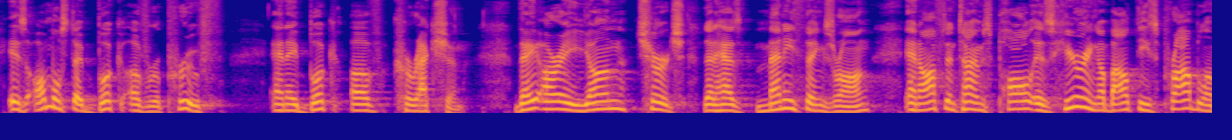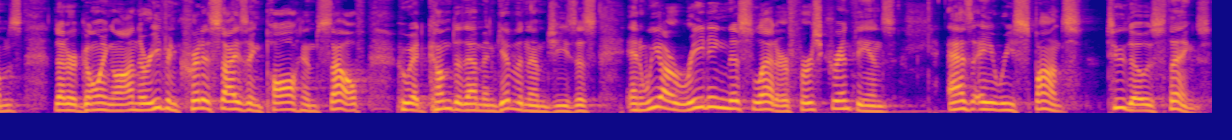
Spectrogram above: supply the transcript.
is almost a book of reproof and a book of correction. They are a young church that has many things wrong. And oftentimes, Paul is hearing about these problems that are going on. They're even criticizing Paul himself, who had come to them and given them Jesus. And we are reading this letter, 1 Corinthians, as a response to those things.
